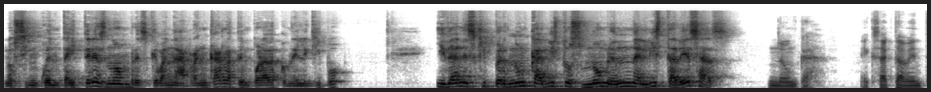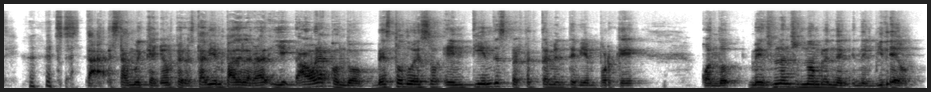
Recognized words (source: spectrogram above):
los 53 nombres que van a arrancar la temporada con el equipo, y Dan Skipper nunca ha visto su nombre en una lista de esas. Nunca, exactamente. Está, muy cañón, pero está bien padre, la verdad. Y ahora cuando ves todo eso, entiendes perfectamente bien por qué cuando mencionan su nombre en el, en el video,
